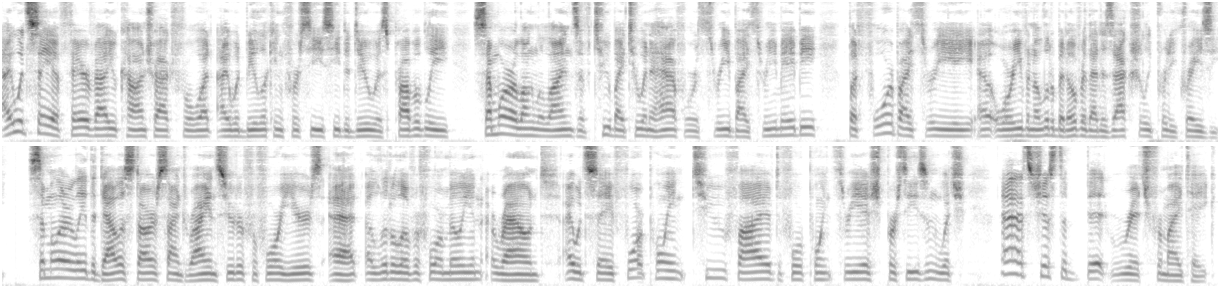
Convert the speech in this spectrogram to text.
I would say a fair value contract for what I would be looking for Ceci to do is probably somewhere along the lines of two by two and a half or three by three, maybe. But four by three, uh, or even a little bit over that, is actually pretty crazy. Similarly, the Dallas Stars signed Ryan Suter for four years at a little over four million, around I would say 4.25 to 4.3 ish per season, which that's just a bit rich for my take.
